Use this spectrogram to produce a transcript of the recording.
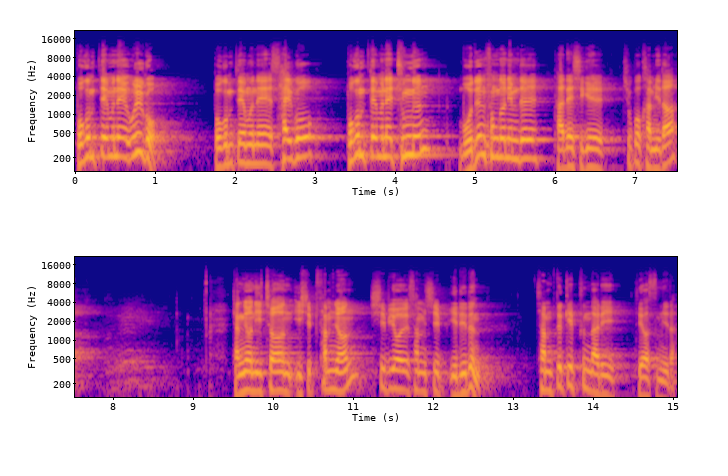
복음 때문에 울고 복음 때문에 살고 복음 때문에 죽는 모든 성도님들 다 되시길 축복합니다. 작년 2023년 12월 31일은 참 뜻깊은 날이 되었습니다.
